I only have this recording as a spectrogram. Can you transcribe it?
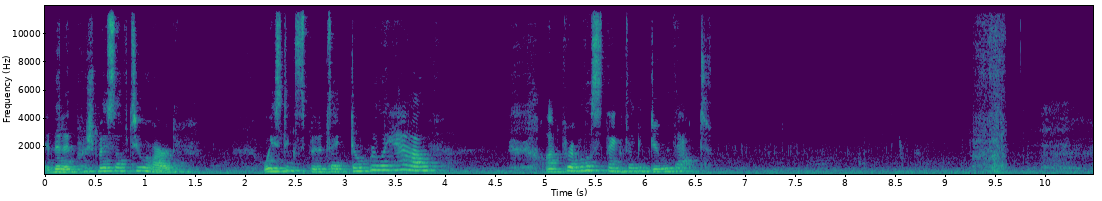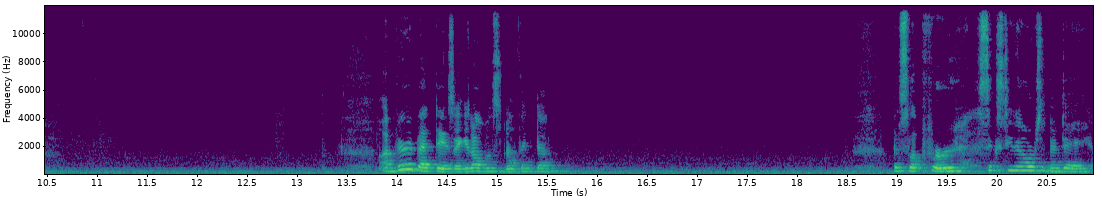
And then I push myself too hard, wasting spoons I don't really have on frivolous things I can do without. On very bad days, I get almost nothing done. I slept for 16 hours in a day,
